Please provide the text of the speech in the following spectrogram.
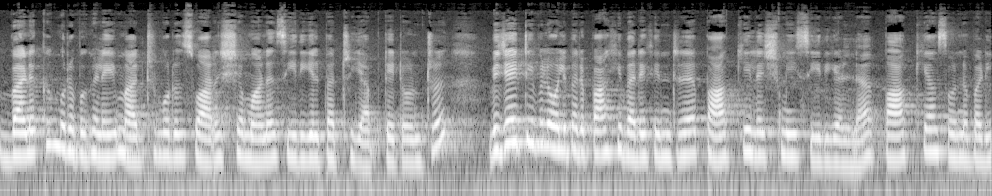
வணக்கம் உறவுகளே. மற்றும் ஒரு சுவாரஸ்யமான சீரியல் பற்றிய அப்டேட் ஒன்று. விஜய் டிவியில் ஒளிபரப்பாகி வருகின்ற பாக்கியலட்சுமி சீரியலில் பாக்கியா சொன்னபடி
